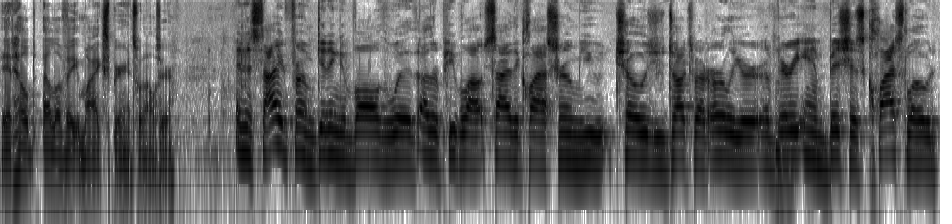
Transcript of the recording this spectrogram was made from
it helped elevate my experience when I was here. And aside from getting involved with other people outside the classroom, you chose, you talked about earlier, a very mm-hmm. ambitious class load.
